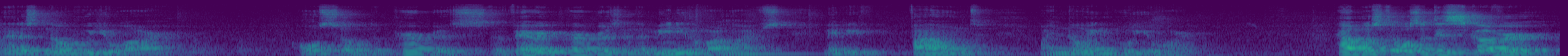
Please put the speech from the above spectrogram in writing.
Let us know who you are. Also, the purpose, the very purpose and the meaning of our lives may be found by knowing who you are. Help us to also discover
